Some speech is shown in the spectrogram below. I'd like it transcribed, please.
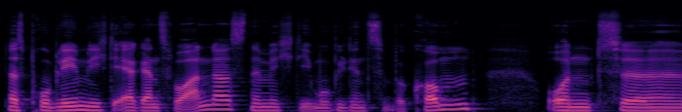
Das Problem liegt eher ganz woanders, nämlich die Immobilien zu bekommen. Und äh,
